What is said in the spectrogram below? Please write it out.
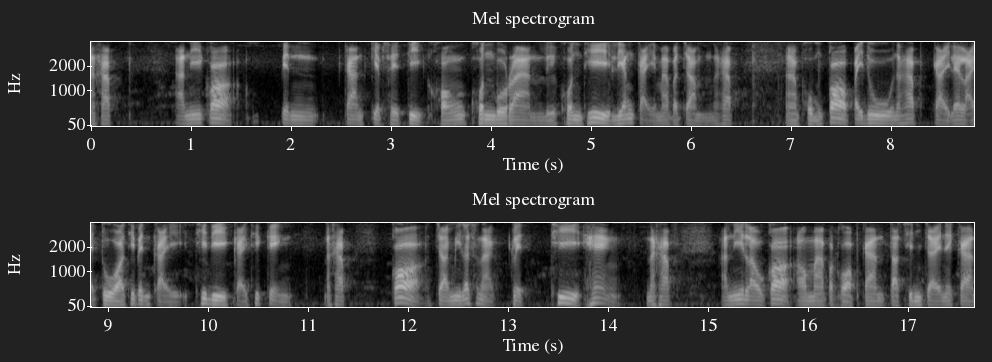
นะครับ อันนี้ก็เป็นการเก็บสถิติของคนโบราณ หรือคนที่เลี้ยงไก่มาประจำนะครับผมก็ไปดูนะครับ ไก่หลาย ๆ ตัวที่เป็นไก่ที่ดีไก่ที่เก่งนะครับ ก็จะมีลักษณะเกล็ดที่แห้งนะครับ อันนี้เราก็เอามาประกอบการตัดสินใจในการ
